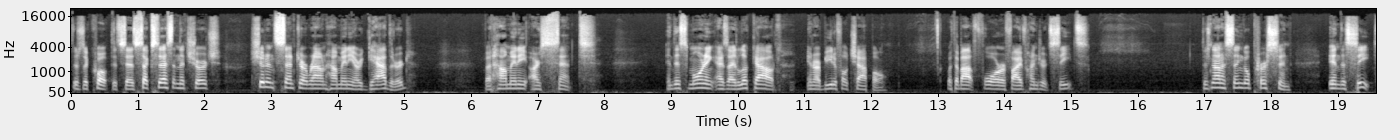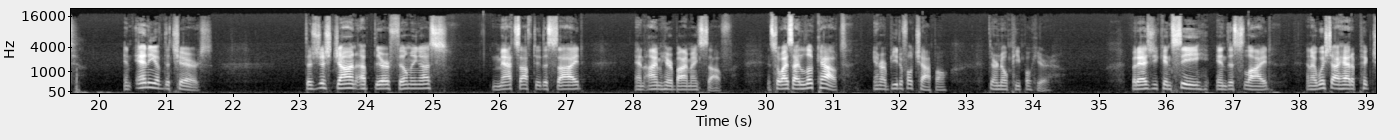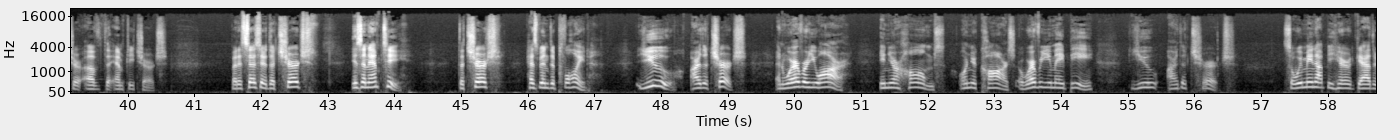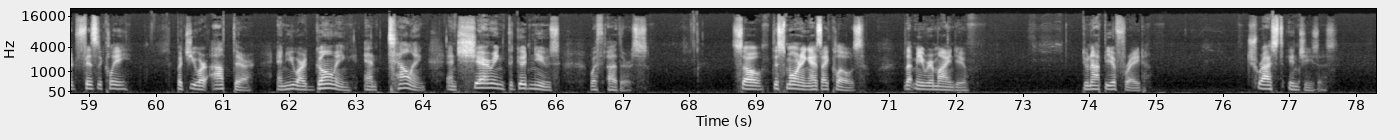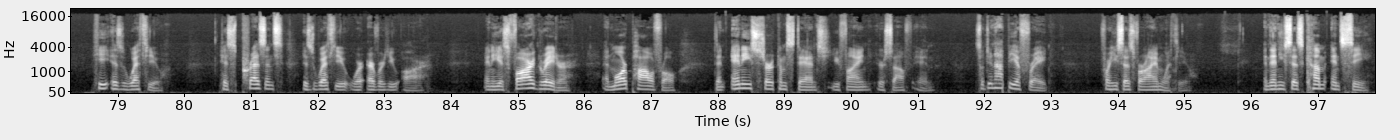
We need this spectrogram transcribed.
There's a quote that says Success in the church shouldn't center around how many are gathered, but how many are sent. And this morning, as I look out in our beautiful chapel with about four or five hundred seats, there's not a single person in the seat, in any of the chairs. There's just John up there filming us, Matt's off to the side, and I'm here by myself. And so as I look out in our beautiful chapel, there are no people here. But as you can see in this slide, and I wish I had a picture of the empty church, but it says here the church isn't empty. The church has been deployed. You are the church. And wherever you are, in your homes, or in your cars, or wherever you may be, you are the church. So we may not be here gathered physically, but you are out there and you are going and telling and sharing the good news with others. So this morning, as I close, let me remind you do not be afraid. Trust in Jesus. He is with you. His presence is with you wherever you are. And He is far greater and more powerful than any circumstance you find yourself in. So do not be afraid, for He says, For I am with you. And then He says, Come and see.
